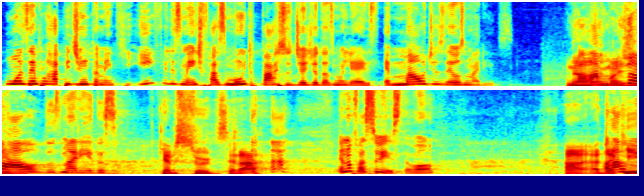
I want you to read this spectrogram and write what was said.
Um exemplo rapidinho também, que infelizmente faz muito parte do dia a dia das mulheres, é maldizer os maridos. Não, Falar imagina. mal dos maridos. Que absurdo, será? Eu não faço isso, tá bom? Ah, daqui,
